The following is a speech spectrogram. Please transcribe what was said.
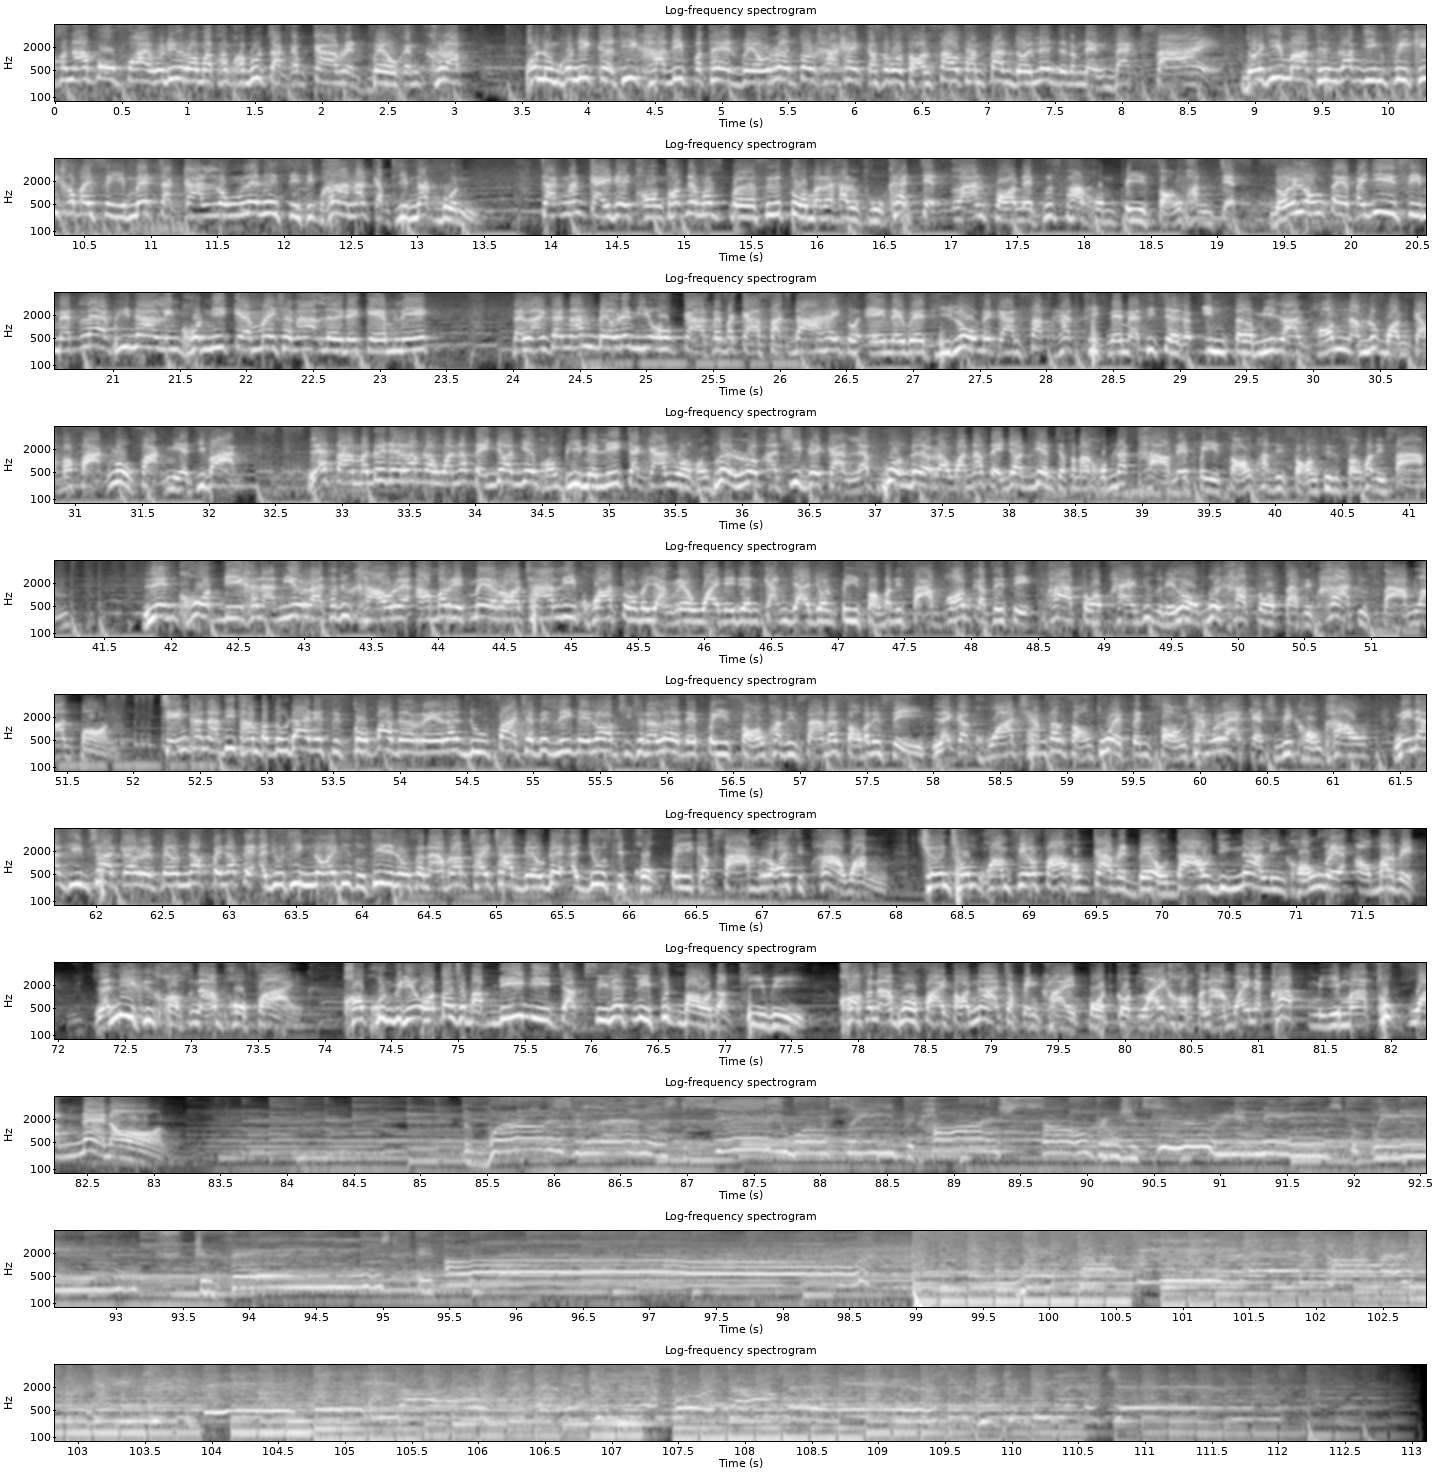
อบสนามโปรไฟล์วันนี้เรามาทำความรู้จักกับการเรตเบลกันครับพ่อหนุ่มคนนี้เกิดที่คาร์ดิฟประเทศเวลเริ่มต้นค้าแข่งกับสโมสรเซาท์แฮมตันโดยเล่นในตำแหน่งแบ็กซ้าย โดยที่มาถึงครับยิงฟรีคิกเข้าไป 4 เม็ดจากการลงเล่นให้ 45 นัดกับทีมนักบุญ จากนั้นไก่เดยทองท็อตแนมฮอสเปอร์ซื้อตัวมาราคาถูกแค่ 7 ล้านปอนด์ในพฤษภาคมปี 2007 โดยลงเตะไป 24 แมตช์แรกพี่หน้าลิงคนนี้แกไม่ชนะเลยในเกมลีก แต่หลังจากนั้นเบลได้มีโอกาสไปประกาศสักดาให้ตัวเองในเวทีโลกในการซัดแฮตทริกในแมตช์ที่เจอกับอินเตอร์มิลานพร้อมนำลูกบอลกลับมาฝากลูกฝากเมียที่บ้าน และตามมาด้วยได้รับรางวัลนักเตะยอดเยี่ยมของพรีเมียร์ลีกจากการโหวตของเพื่อนร่วมอาชีพด้วยกัน และพ่วงด้วยรางวัลนักเตะยอดเยี่ยมจากสมาคมนักข่าวในปี 2012ถึง2013เล่นโคตรดีขนาดนี้ราชทุกขาวเรอัลมาดริดไม่รอช้ารีบคว้าตัวมาอย่างเร็วไวในเดือนกันยายนปี 2013 พร้อมกับสถิติค่าตัวแพงที่สุดในโลกด้วยค่าตัว 85.3 ล้านปอนด์ จ๋งขนาดที่ทำประตูได้ในศึกโกปาเดเร และดูฟ่าแชมเปี้ยนส์ลีกในรอบชิงชนะเลิศในปี 2013 และ 2014 และก็คว้าแชมป์ทั้ง 2 ถ้วยเป็น 2 แชมป์แรกแก่ชีวิตของเขา ในด้านทีมชาติการเรตเบลนับเป็นนักเตะอายุที่น้อยที่สุดที่ได้ลงสนามรับใช้ชาติเบลด้วยอายุ 16 ปีกับ 315 วัน เชิญชมความเฟี้ยวฟ้าของการเรตเบล ดาวยิงหน้าลิงของเรอัลมาดริดและนี่คือขอบสนามโปรไฟล์ขอบคุณวิดีโอต้นฉบับดีดีๆจาก seriously football tv ขอบสนามโปรไฟล์ตอนหน้าจะเป็นใคร โปรดกดไลค์ขอบสนามไว้นะครับ มีมาทุกวันแน่นอน The world is relentless, the city won't sleep. It hardens your soul, brings you to your knees. But we can fade.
